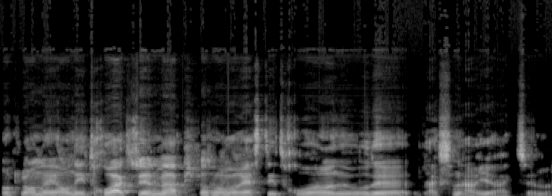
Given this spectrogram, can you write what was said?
Donc là, on est, on est trois actuellement, puis je pense qu'on va rester trois au niveau de, de l'actionnariat actuellement.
